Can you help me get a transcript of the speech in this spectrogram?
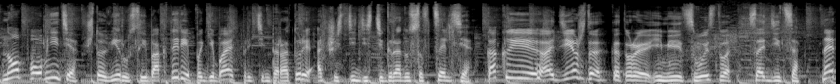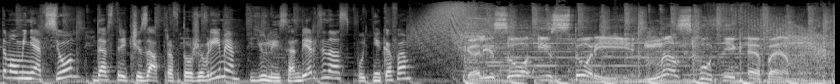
Но помните, что вирусы и бактерии погибают при температуре от 60 градусов Цельсия. Как и одежда, которая имеет свойство садиться. На этом у меня все. До встречи завтра в то же время. Юлия Санбердина, Спутник ФМ. Колесо истории на «Спутник FM.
